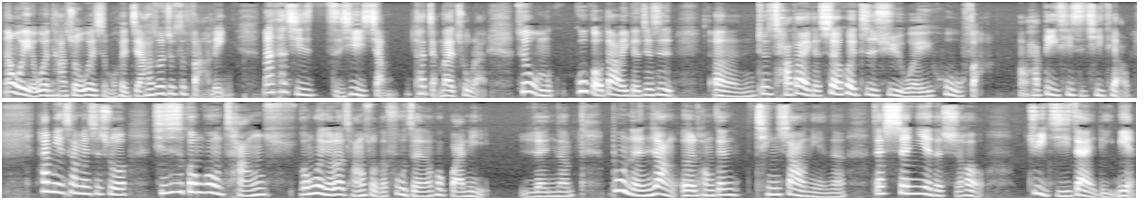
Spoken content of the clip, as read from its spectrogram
那我也问他说为什么会这样，他说就是法令。那他其实仔细想，他讲带出来，所以我们 Google 到一个就是嗯，就是查到一个社会秩序维护法。哦，它第七十七条，它面上面是说，其实是公共场、公共游乐场所的负责人或管理人呢，不能让儿童跟青少年呢，在深夜的时候聚集在里面，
